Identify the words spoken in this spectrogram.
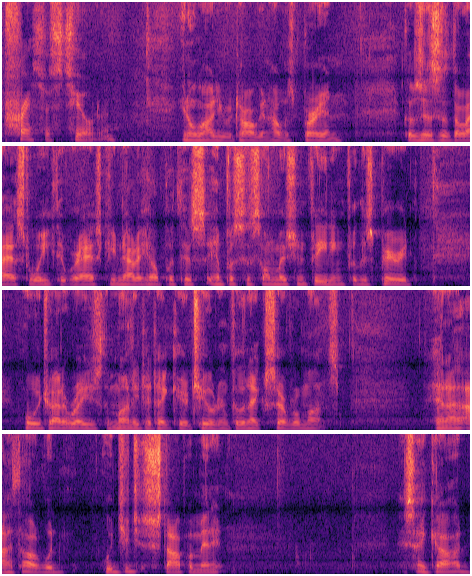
precious children. You know, while you were talking, I was praying because this is the last week that we're asking you now to help with this emphasis on mission feeding for this period where we try to raise the money to take care of children for the next several months. And I, I thought, would, would you just stop a minute and say, God,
